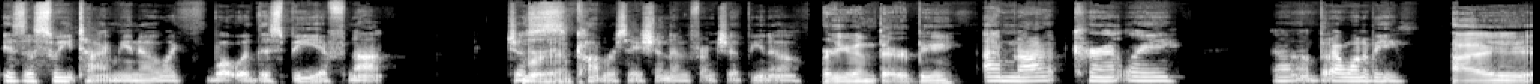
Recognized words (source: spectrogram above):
is a sweet time. You know, like what would this be if not just Right. conversation and friendship? You know. are you in therapy I'm not currently. Uh, but I want to be. I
